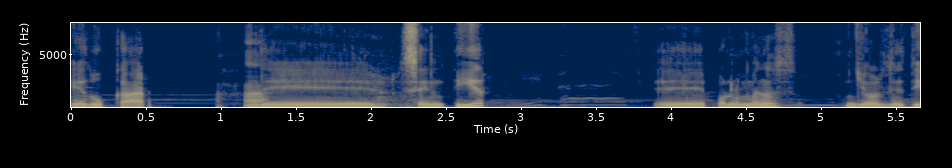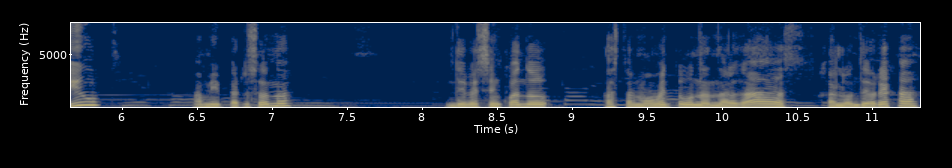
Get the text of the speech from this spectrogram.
educar, ajá. de sentir. Eh, por lo menos yo les digo a mi persona, de vez en cuando, hasta el momento, unas nalgadas, jalón de oreja,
